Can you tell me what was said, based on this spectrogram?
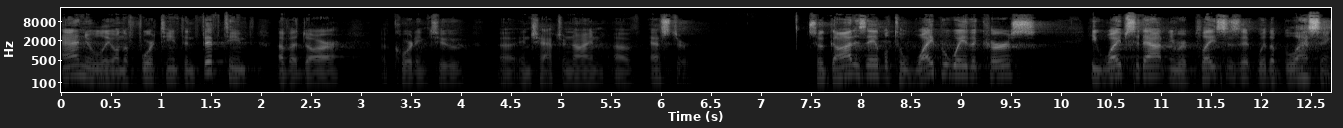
annually on the 14th and 15th of Adar according to uh, in chapter 9 of Esther. So God is able to wipe away the curse. He wipes it out and he replaces it with a blessing.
